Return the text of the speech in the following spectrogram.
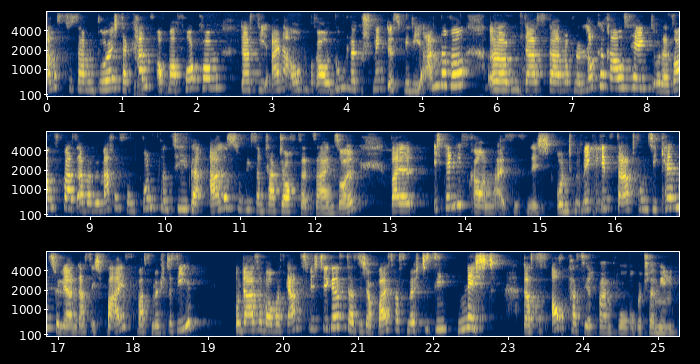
alles zusammen durch. Da kann es auch mal vorkommen, dass die eine Augenbraue dunkler geschminkt ist wie die andere, ähm, dass da noch eine Locke raushängt oder sonst was. Aber wir machen vom Grundprinzip alles so, wie es am Tag der Hochzeit sein soll. Weil ich kenne die Frauen meistens nicht. Und mir geht es darum, sie kennenzulernen, dass ich weiß, was möchte sie. Und da ist aber auch was ganz Wichtiges, dass ich auch weiß, was möchte sie nicht dass es auch passiert beim Probetermin.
